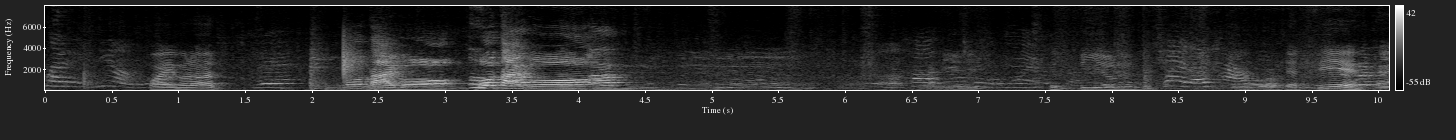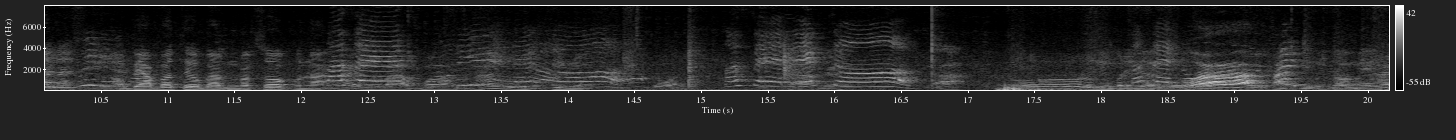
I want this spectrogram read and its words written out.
ไปเนี่ยปล่อยมาเลยเล็กพ่อตายบ่พ่อตายบ่เขาสิบปีแล้วนึงใช่แล้วถามเจ็ดฟรีเอาแบบบ่ถือแบบบักโซกคนละตาเซ่เล็กเจอตาเซ่เล็กเจอลุงยังบริเรื่องอยู่ว้าวขายอยู่ต่อแม่ให้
